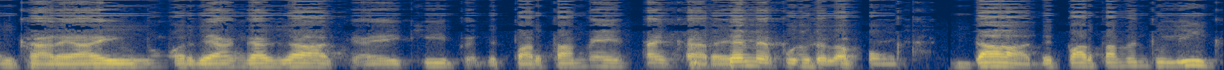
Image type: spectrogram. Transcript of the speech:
în care ai un număr de angajați, ai echipe, departamente. Ai care, sisteme puse la punct. Da, departamentul X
